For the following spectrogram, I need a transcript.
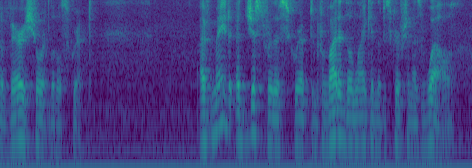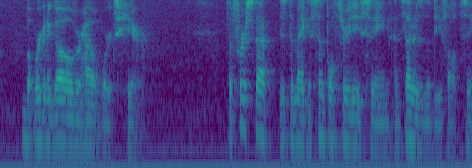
a very short little script. I've made a gist for this script and provided the link in the description as well, but we're going to go over how it works here. The first step is to make a simple 3D scene and set it as the default scene.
